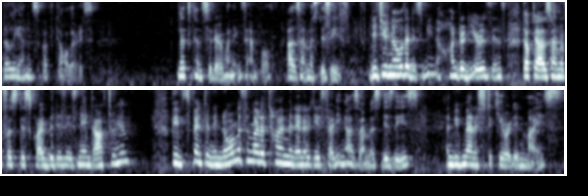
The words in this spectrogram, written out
billions of dollars. Let's consider one example Alzheimer's disease. Did you know that it's been 100 years since Dr. Alzheimer first described the disease named after him? We've spent an enormous amount of time and energy studying Alzheimer's disease, and we've managed to cure it in mice.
